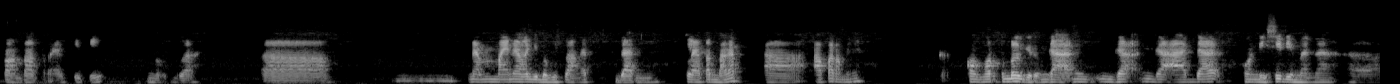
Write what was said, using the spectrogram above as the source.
front runner MVP menurut gua. Memang mainnya lagi bagus banget dan kelihatan banget eh, apa namanya comfortable gitu. Nggak nggak nggak ada kondisi di mana eh,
